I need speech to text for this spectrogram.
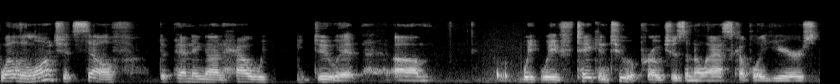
Well, the launch itself depending on how we do it, um, we, have taken two approaches in the last couple of years.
